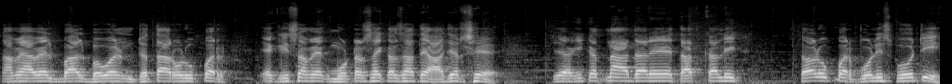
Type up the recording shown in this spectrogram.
સામે આવેલ બાલ ભવન જતા રોડ ઉપર એક ઈસમ એક મોટરસાઇકલ સાથે હાજર છે, જે હકીકતના આધારે તાત્કાલિક સ્થળ ઉપર પોલીસ પહોંચી.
